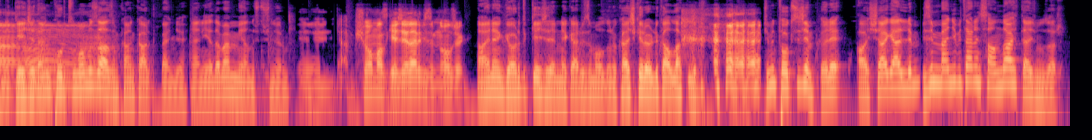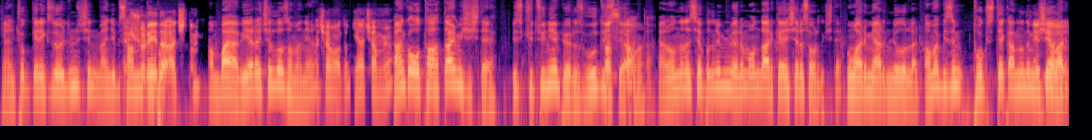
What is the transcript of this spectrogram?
Yani geceden ha. kurtulmamız lazım kanka artık bence. Yani ya da ben mi yanlış düşünüyorum? Ee, ya bir şey olmaz. Geceler bizim ne olacak? Aynen gördük gecelerin ne kadar bizim olduğunu. Kaç kere öldük Allah bilir. Şimdi Toksicim böyle aşağı geldim. Bizim bence bir tane sandığa ihtiyacımız var. Yani çok gereksiz öldüğümüz için bence bir E, sandık Şurayı yapıp... da açtım. Ama bayağı bir yer açıldı o zaman ya. Açamadım. Niye açamıyor? Kanka o tahtaymış işte. Biz kütüğünü yapıyoruz. Wood Nasıl istiyor ama. tahta? Yani onda nasıl yapıldığını bilmiyorum. Onu da arkadaşlara sorduk işte. Umarım yardımcı olurlar. Ama bizim Toxitek anladığım Ne bir şey var.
